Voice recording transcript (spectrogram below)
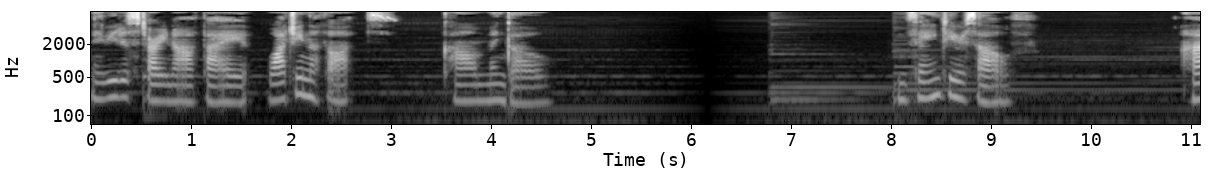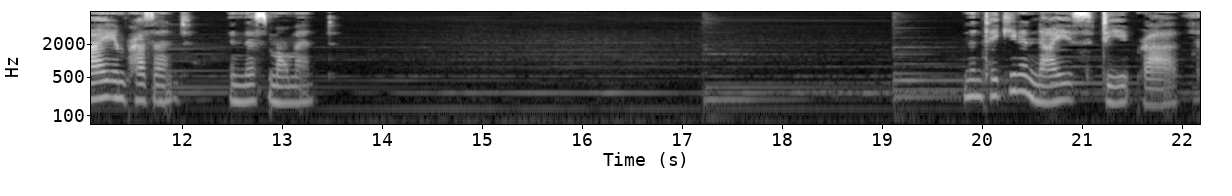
Maybe just starting off by watching the thoughts come and go. And saying to yourself, I am present in this moment. And then taking a nice deep breath,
